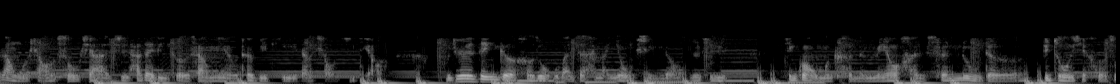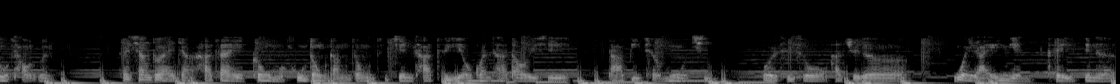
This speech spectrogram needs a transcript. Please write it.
让我想要收下的是，它在礼盒上面有特别贴一张小纸条。我觉得这一个合作伙伴这还蛮用心的哦，就是尽管我们可能没有很深入的去做一些合作讨论，但相对来讲，他在跟我们互动当中之间，他自己有观察到一些大家彼此的默契，或者是说他觉得未来一年可以变得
